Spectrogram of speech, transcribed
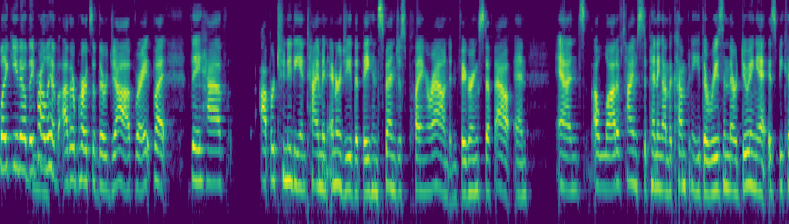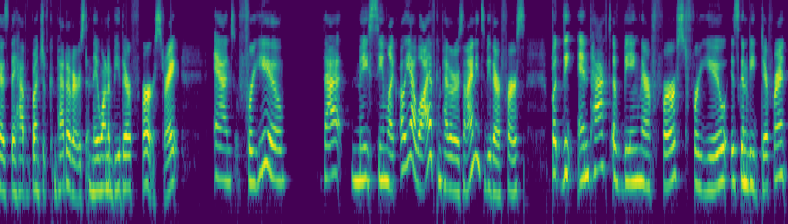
Like, you know, they probably have other parts of their job, right? But they have opportunity and time and energy that they can spend just playing around and figuring stuff out. And and a lot of times, depending on the company, the reason they're doing it is because they have a bunch of competitors and they want to be there first, right? And for you, that may seem like, oh, yeah, well, I have competitors and I need to be there first. But the impact of being there first for you is going to be different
